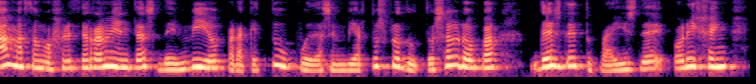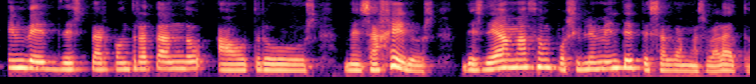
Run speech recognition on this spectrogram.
Amazon ofrece herramientas de envío para que tú puedas enviar tus productos a Europa desde tu país de origen en vez de estar contratando a otros mensajeros. Desde Amazon posiblemente te salga más barato.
